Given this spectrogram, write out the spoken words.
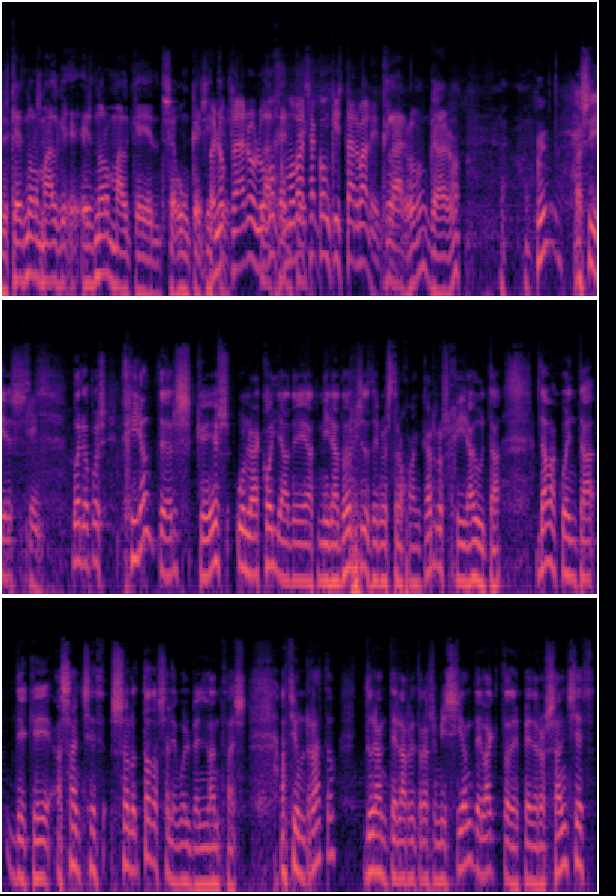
Es que es normal, que- es normal que según qué sitios... Bueno, claro, luego, la ¿cómo gente- vas a conquistar Valencia? Claro, claro. ¿Eh? Así es. Sí. Bueno, pues Girauters, que es una colla de admiradores de nuestro Juan Carlos Girauta, daba cuenta de que a Sánchez solo todo se le vuelven lanzas. Hace un rato, durante la retransmisión del acto de Pedro Sánchez,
